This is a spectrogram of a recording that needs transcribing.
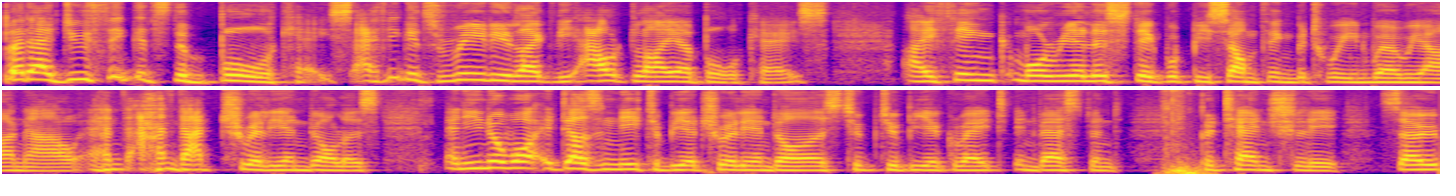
but I do think it's the bull case. I think it's really like the outlier bull case. I think more realistic would be something between where we are now and, and that trillion dollars. And you know what? It doesn't need to be a trillion dollars to, to be a great investment potentially. So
